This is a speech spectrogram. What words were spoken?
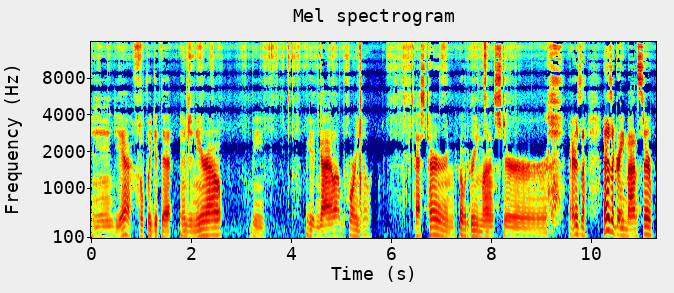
And yeah, hopefully get that Engineer out. We, we getting Guile out before you know it. Pass turn. Over to Green Monster. There's a there's a Green Monster.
